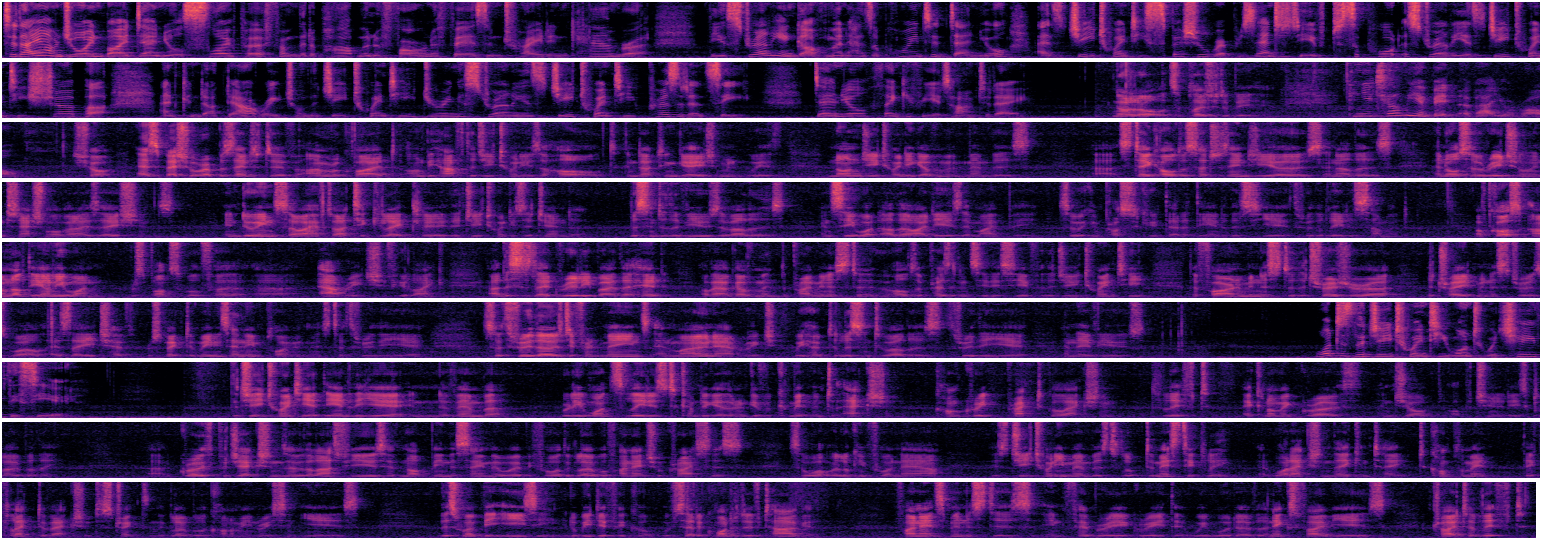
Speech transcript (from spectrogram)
Today I'm joined by Daniel Sloper from the Department of Foreign Affairs and Trade in Canberra. The Australian Government has appointed Daniel as G20 Special Representative to support Australia's G20 Sherpa and conduct outreach on the G20 during Australia's G20 presidency. Daniel, thank you for your time today. Not at all, it's a pleasure to be here. Can you tell me a bit about your role? Sure. As Special Representative, I'm required, on behalf of the G20 as a whole, to conduct engagement with non-G20 government members, uh, stakeholders such as NGOs and others, and also regional international organisations. In doing so, I have to articulate clearly the G20's agenda, listen to the views of others, and see what other ideas there might be, so we can prosecute that at the end of this year through the Leaders' Summit. Of course, I'm not the only one responsible for uh, outreach, if you like. Uh, this is led really by the head of our government, the Prime Minister, who holds the presidency this year for the G20, the Foreign Minister, the Treasurer, the Trade Minister as well, as they each have respective meetings, and the Employment Minister through the year. So through those different means and my own outreach, we hope to listen to others through the year and their views. What does the G20 want to achieve this year? The G20 at the end of the year in November really wants leaders to come together and give a commitment to action, concrete, practical action to lift economic growth and job opportunities globally. Uh, growth projections over the last few years have not been the same they were before the global financial crisis. So what we're looking for now is G20 members to look domestically at what action they can take to complement their collective action to strengthen the global economy in recent years. This won't be easy, it'll be difficult. We've set a quantitative target. Finance ministers in February agreed that we would, over the next five years, try to lift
